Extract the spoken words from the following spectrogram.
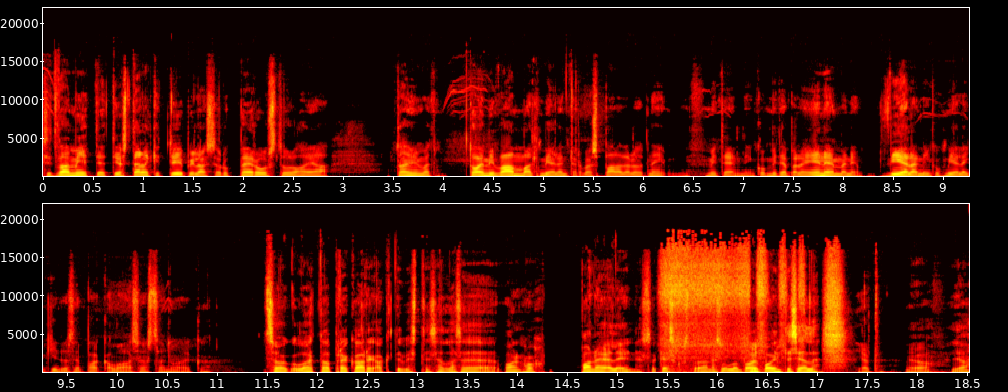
Sitten vaan miettiä, että jos tälläkin tyypillä olisi ollut perustulo ja toimivat, toimivammat mielenterveyspalvelut, niin miten, niin kuin, miten paljon enemmän ja vielä niin kuin, mielenkiintoisempaa kamaa se olisi aikaan. Se on, kun laittaa prekaariaktivistin sellaiseen vanho paneeliin, jossa keskustellaan, niin sulla on toi pointti siellä. Jep. Joo, ja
